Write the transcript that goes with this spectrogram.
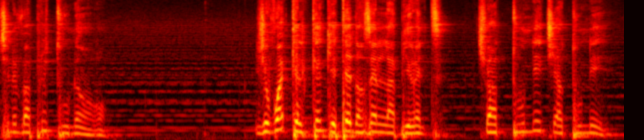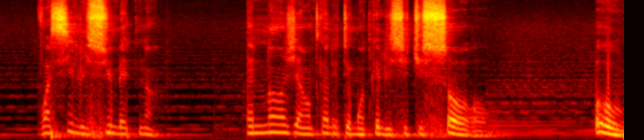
Tu ne vas plus tourner en rond. Je vois quelqu'un qui était dans un labyrinthe. Tu as tourné, tu as tourné. Voici l'issue maintenant. Un ange est en train de te montrer l'issue. Tu sors. Oh.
